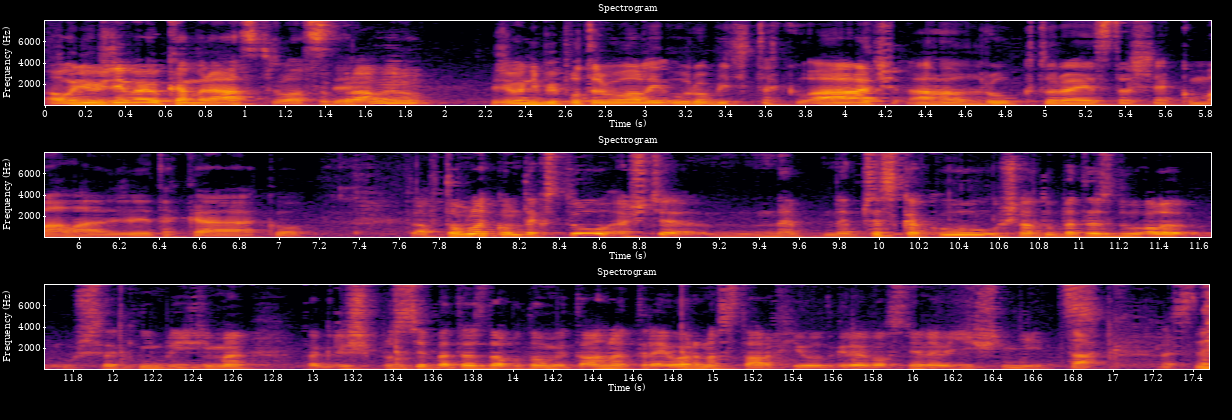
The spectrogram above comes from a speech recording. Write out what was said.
a oni už nemajú kam rásť To vlastne. právě no. Že oni by potrebovali urobiť takú áč a hru, ktorá je strašne ako malá, že je taká ako... A v tomhle kontextu ještě ne, nepřeskakuju už na tu Bethesdu, ale už se k ní blížíme, tak když prostě Bethesda potom vytáhne trailer na Starfield, kde vlastně nevidíš nic, Tak, presne.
